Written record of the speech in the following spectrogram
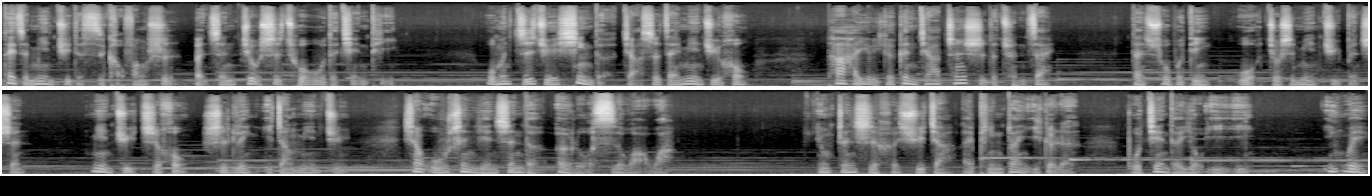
戴着面具的思考方式本身就是错误的前提。我们直觉性的假设，在面具后，他还有一个更加真实的存在，但说不定我就是面具本身，面具之后是另一张面具。像无甚延伸的俄罗斯娃娃，用真实和虚假来评断一个人，不见得有意义，因为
